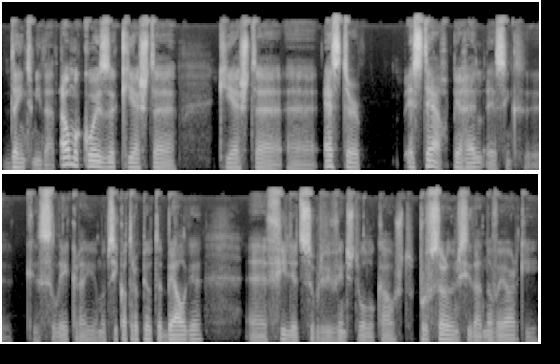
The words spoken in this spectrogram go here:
da intimidade. Há uma coisa que esta, que esta Esther, Esther Perel, é assim que, que se lê, creio, é uma psicoterapeuta belga, filha de sobreviventes do Holocausto, professora da Universidade de Nova Iorque e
